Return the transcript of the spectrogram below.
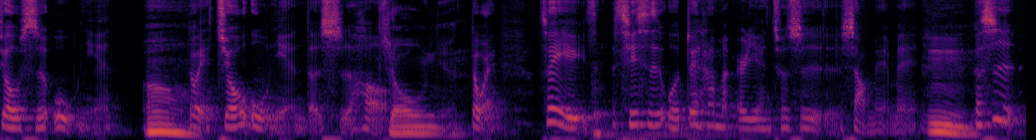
九十五年，哦，对，九五年的时候，九五年，对，所以其实我对他们而言就是小妹妹。嗯，可是，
